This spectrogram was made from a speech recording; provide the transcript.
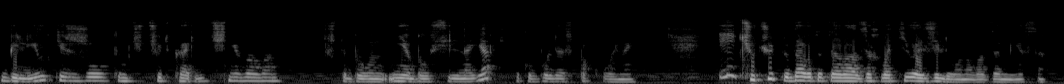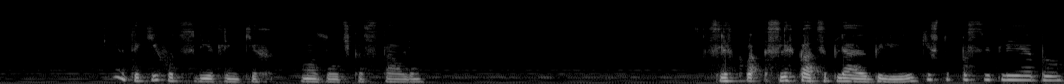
Белилки с желтым, чуть-чуть коричневого, чтобы он не был сильно яркий, такой более спокойный. И чуть-чуть туда вот этого захватила зеленого замеса. И таких вот светленьких мазочков ставлю. слегка, слегка цепляю белилки, чтобы посветлее был.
